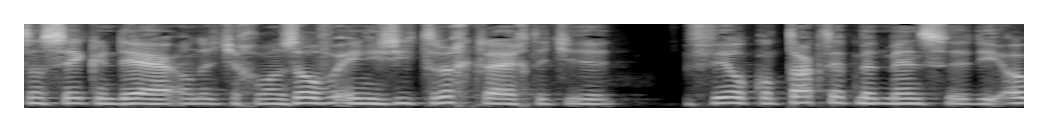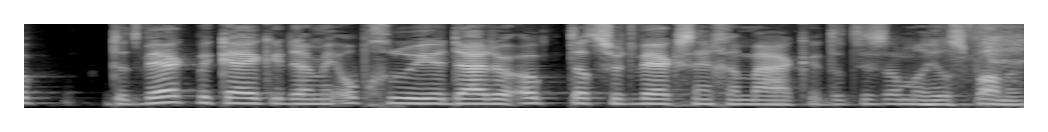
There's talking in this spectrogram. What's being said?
dan secundair, omdat je gewoon zoveel energie terugkrijgt dat je veel contact hebt met mensen die ook dat werk bekijken, daarmee opgroeien, daardoor ook dat soort werk zijn gaan maken. Dat is allemaal heel spannend.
